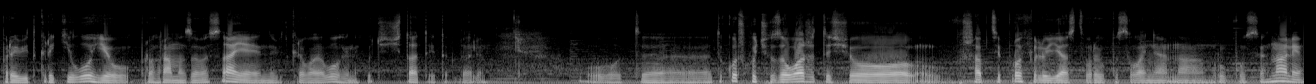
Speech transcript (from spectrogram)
при відкритті логів програма зависає, не відкриває логи, не хоче читати і так далі. От, е, також хочу зауважити, що в шапці профілю я створив посилання на групу сигналі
